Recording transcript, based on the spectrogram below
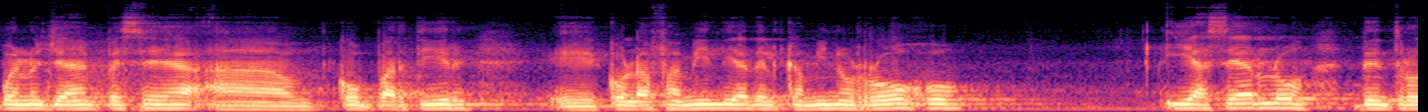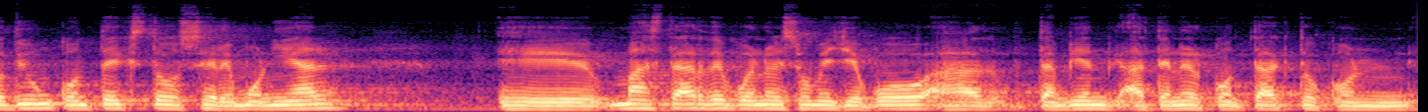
bueno, ya empecé a, compartir eh, con la familia del Camino Rojo, y hacerlo dentro de un contexto ceremonial. Eh, más tarde, bueno, eso me llevó a, también a tener contacto con,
